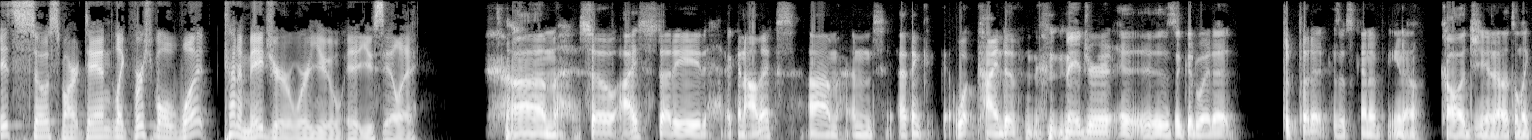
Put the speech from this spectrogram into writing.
it's so smart, Dan. Like, first of all, what kind of major were you at UCLA? Um, so I studied economics, um, and I think what kind of major is a good way to to put it because it's kind of you know college. You know, it's only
